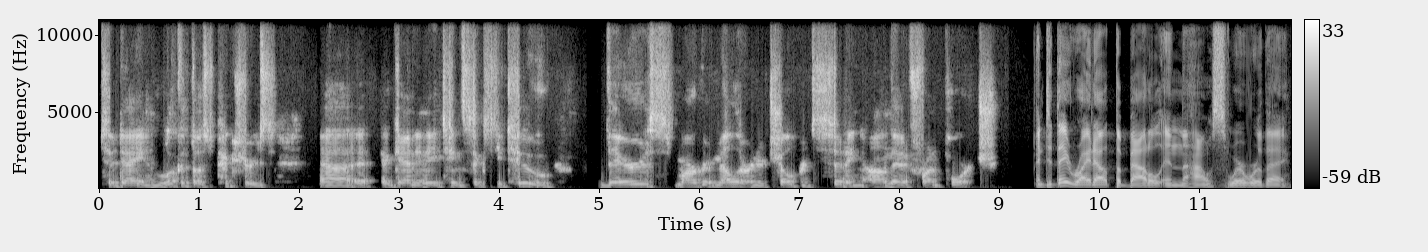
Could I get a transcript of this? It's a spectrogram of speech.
today and look at those pictures uh, again in 1862, there's Margaret Miller and her children sitting on that front porch. And did they write out the battle in the house? Where were they?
